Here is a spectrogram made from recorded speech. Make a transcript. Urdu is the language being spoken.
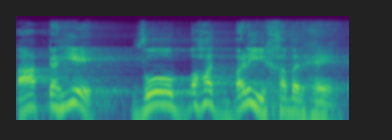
آپ کہیے وہ بہت بڑی خبر ہے۔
